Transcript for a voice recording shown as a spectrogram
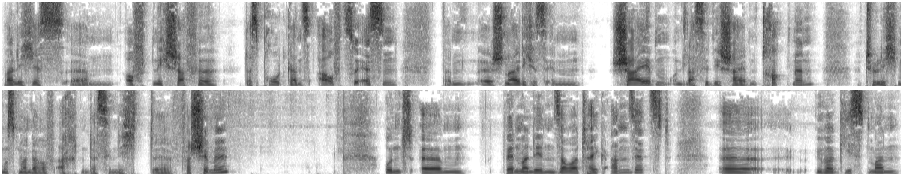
weil ich es ähm, oft nicht schaffe, das Brot ganz aufzuessen. Dann äh, schneide ich es in Scheiben und lasse die Scheiben trocknen. Natürlich muss man darauf achten, dass sie nicht äh, verschimmeln. Und ähm, wenn man den Sauerteig ansetzt, äh, übergießt man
